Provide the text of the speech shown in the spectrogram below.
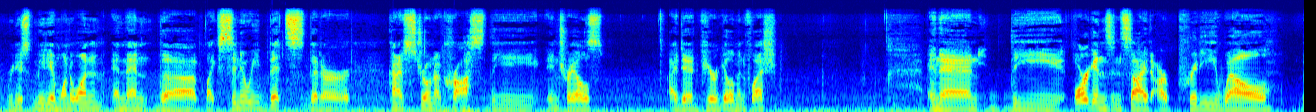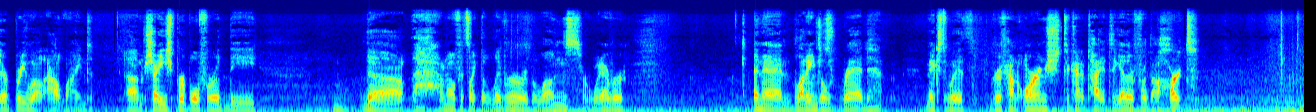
reduced medium one to one, and then the like sinewy bits that are kind of strewn across the entrails, I did pure Guilliman flesh. And then the organs inside are pretty well, they're pretty well outlined. Um, Shyish purple for the the I don't know if it's like the liver or the lungs or whatever. And then Blood Angels red mixed with Gryph-hound Orange to kind of tie it together for the heart.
